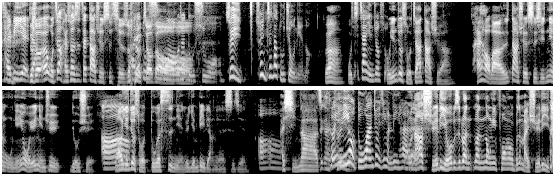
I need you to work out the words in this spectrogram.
才毕业。就说哎，我这样还算是在大学时期的时候有教到哦，我在读书哦。所以，所以你正大读九年哦？对啊，我加研究所，我研究所加大学啊。还好吧，大学实习念五年，因为我有一年去留学，oh. 然后研究所读了四年，就延毕两年的时间。哦，oh. 还行啊，这个还可以。你有读完就已经很厉害了。我拿到学历，我又不是乱乱弄一封，我不是买学历的，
